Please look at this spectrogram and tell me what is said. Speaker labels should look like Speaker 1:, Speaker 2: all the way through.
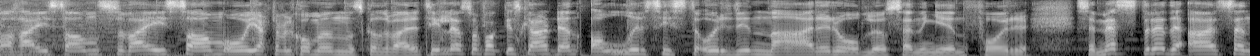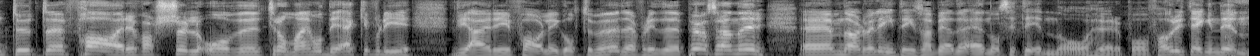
Speaker 1: Ja, hei sann, sveisann, og hjertelig velkommen skal dere være til det som faktisk er den aller siste ordinære rådløssendingen for semesteret. Det er sendt ut eh, farevarsel over Trondheim, og det er ikke fordi vi er i farlig godt humør, det er fordi det pøsregner. Eh, Men da er det vel ingenting som er bedre enn å sitte inne og høre på favorittgjengen din.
